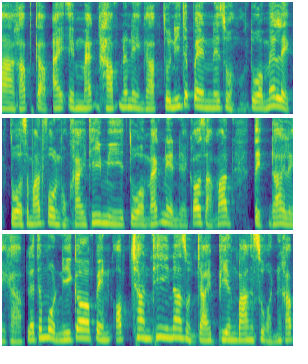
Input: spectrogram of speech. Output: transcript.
มาครับกับ IM Mac Hub นั่นเองครับตัวนี้จะเป็นในส่วนของตัวแม่เหล็กตัวสมาร์ทโฟนของใครที่มีตัวแมกเนตเนี่ยก็สามารถติดได้เลยครับและทั้งหมดนี้ก็เป็นออปชันที่น่าสนใจเพียงบางส่วนส่วนะครับ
